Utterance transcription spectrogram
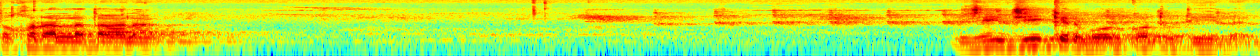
তখন আল্লাহ তাআলা রিজিকের বরকত উঠিয়ে নেন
